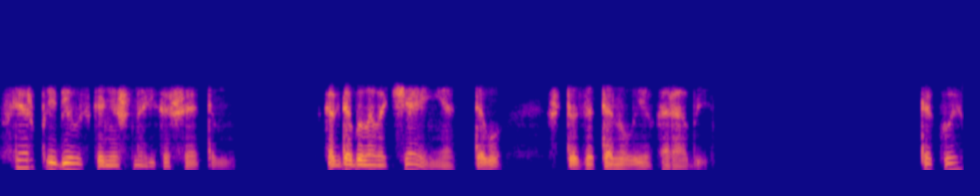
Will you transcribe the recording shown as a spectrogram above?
Флер прибилась, конечно, рикошетом, когда была в отчаянии от того, что затонул ее корабль. Такой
